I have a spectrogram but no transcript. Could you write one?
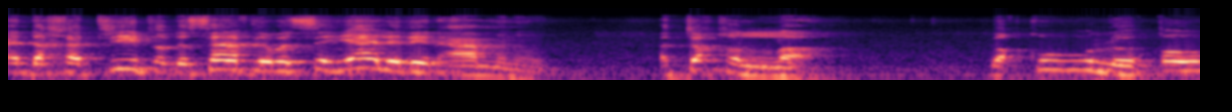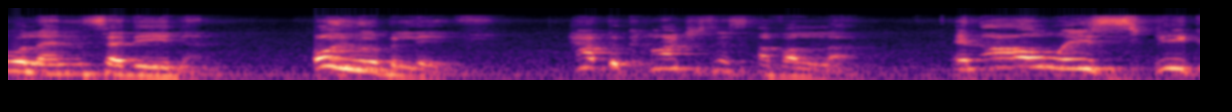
and the Khatibs of the Salaf, they would say, Ya ladhin amanu, attaqallah, wa qulu qawlan sadidan. O you who believe, have the consciousness of Allah, and always speak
